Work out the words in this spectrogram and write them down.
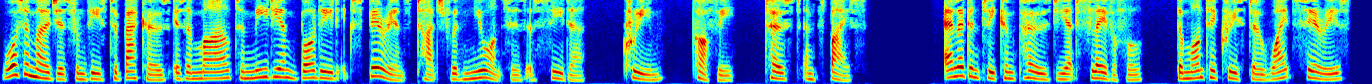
What emerges from these tobaccos is a mild to medium bodied experience touched with nuances of cedar, cream, coffee, toast, and spice. Elegantly composed yet flavorful, the Montecristo White Series,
